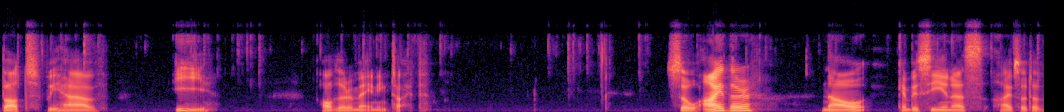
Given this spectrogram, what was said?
but we have e of the remaining type. So either now can be seen as I've sort of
